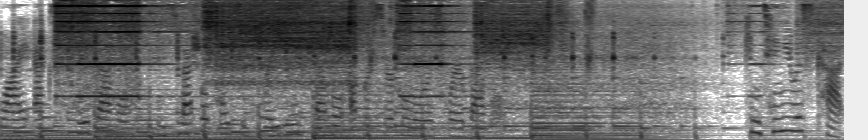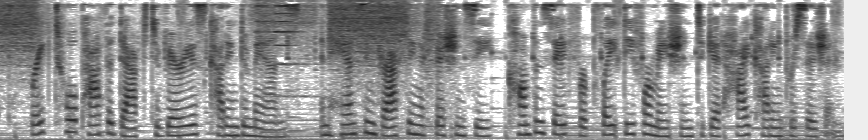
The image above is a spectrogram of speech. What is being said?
YXK bevel, and special types of gradient bevel upper circle lower square bevel. Continuous cut, brake tool path adapt to various cutting demands, enhancing drafting efficiency, compensate for plate deformation to get high cutting precision.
